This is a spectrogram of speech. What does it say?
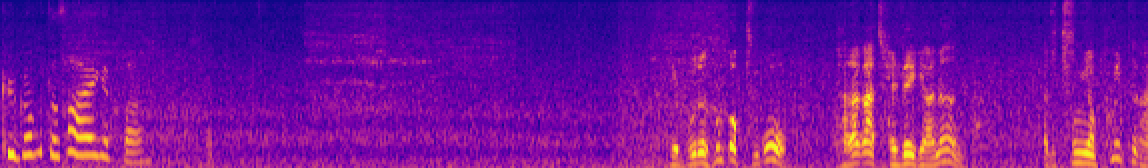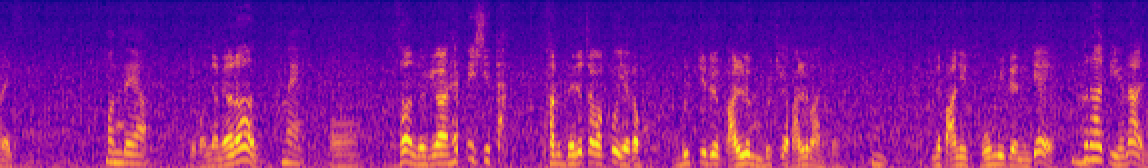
그거부터 사야겠다. 이게 물을 흠뻑 주고 발화가 잘 되게 하는 아주 중요한 포인트가 하나 있습니다. 뭔데요? 이게 뭐냐면은 네. 어, 우선 여기가 햇빛이 딱 바로 내려져갖고 얘가 물기를 말르면 물기가 말르면 안 돼. 음. 근데 많이 도움이 되는 게 음. 흔하디 흔한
